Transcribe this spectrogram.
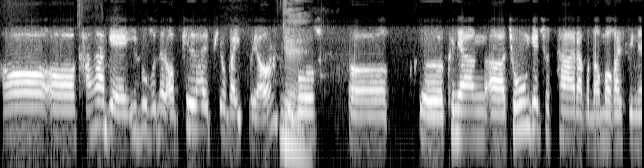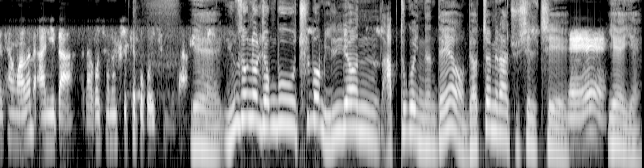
더, 어, 강하게 이 부분을 어필할 필요가 있고요. 그리고, 어, 그, 그냥, 어, 좋은 게 좋다라고 넘어갈 수 있는 상황은 아니다라고 저는 그렇게 보고 있습니다. 예. 윤석열 정부 출범 1년 앞두고 있는데요. 몇 점이나 주실지. 네. 예, 예.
